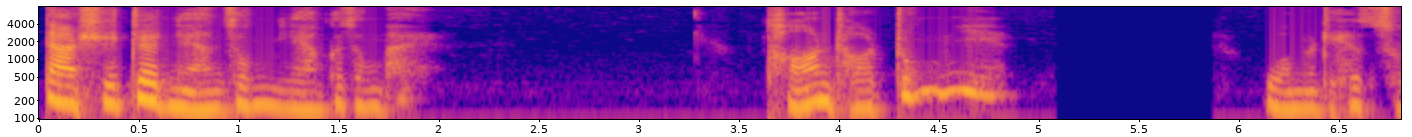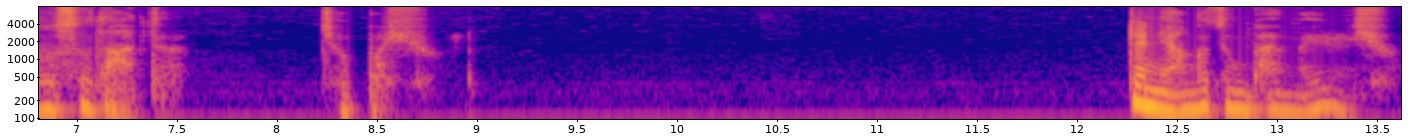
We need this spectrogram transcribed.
但是这两宗两个宗派，唐朝中叶，我们这些祖师大德就不学了。这两个宗派没人学了。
